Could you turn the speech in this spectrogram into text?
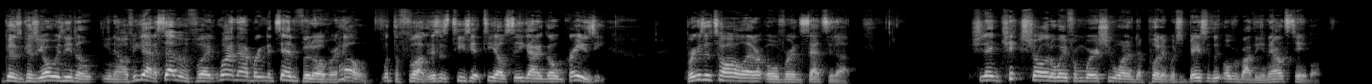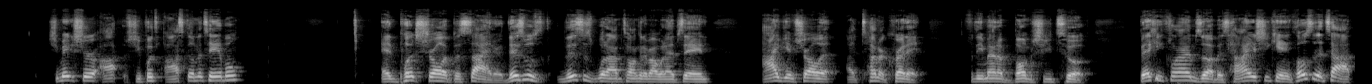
because because you always need to you know if you got a seven foot why not bring the 10 foot over hell what the fuck this is tlc gotta go crazy brings the tall ladder over and sets it up she then kicks charlotte away from where she wanted to put it which is basically over by the announce table she makes sure uh, she puts Asuka on the table and put charlotte beside her this was this is what i'm talking about when i'm saying i give charlotte a ton of credit for the amount of bumps she took becky climbs up as high as she can close to the top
